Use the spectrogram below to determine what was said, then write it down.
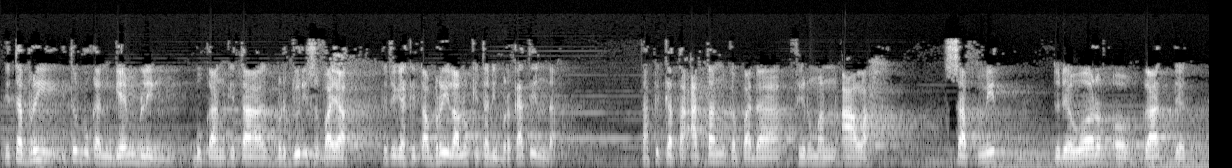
Kita beri itu bukan gambling, bukan kita berjudi supaya ketika kita beri lalu kita diberkati enggak. Tapi ketaatan kepada firman Allah. Submit to the word of God that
